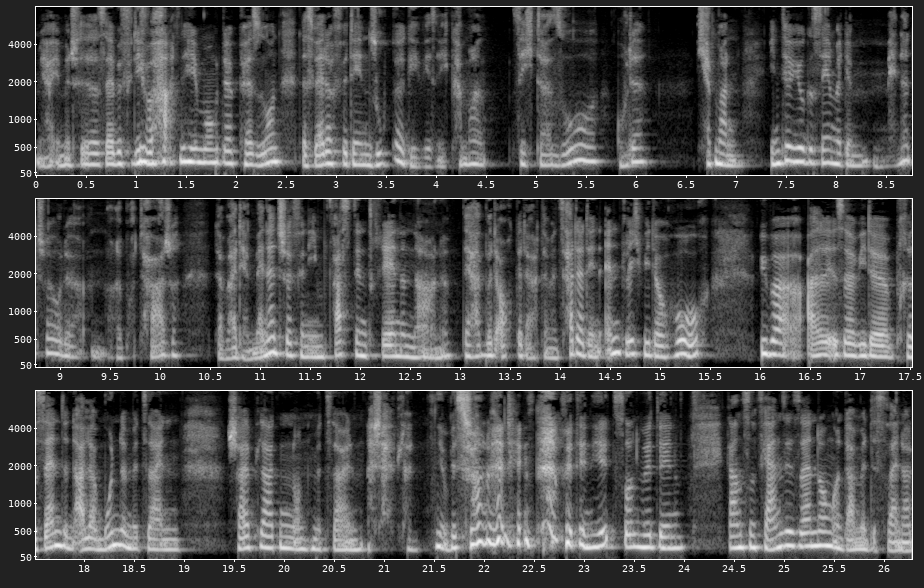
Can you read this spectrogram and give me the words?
ja, Image ist dasselbe für die Wahrnehmung der Person. Das wäre doch für den super gewesen. Wie kann man sich da so, oder? Ich habe mal ein Interview gesehen mit dem Manager oder eine Reportage. Da war der Manager von ihm fast den Tränen nahe. Ne? Der wird auch gedacht, jetzt hat er den endlich wieder hoch. Überall ist er wieder präsent in aller Munde mit seinen Schallplatten und mit seinen Schallplatten, ihr wisst schon, mit den, mit den Hits und mit den ganzen Fernsehsendungen und damit ist seiner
